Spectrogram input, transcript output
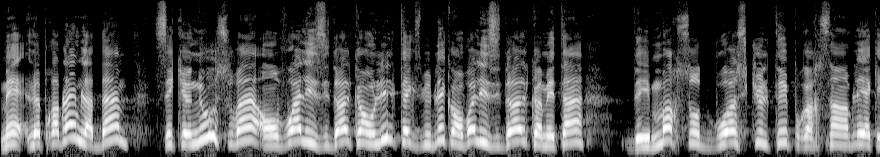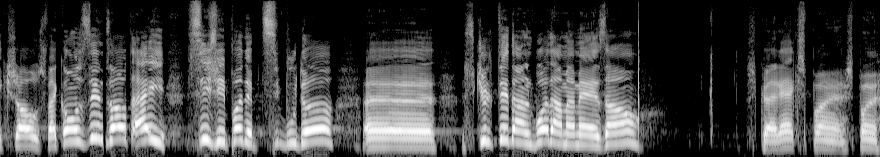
Mais le problème là-dedans, c'est que nous, souvent, on voit les idoles, quand on lit le texte biblique, on voit les idoles comme étant des morceaux de bois sculptés pour ressembler à quelque chose. Fait qu'on se dit, nous autres, hey, si j'ai pas de petit Bouddha euh, sculpté dans le bois dans ma maison, je suis correct, je pas, pas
